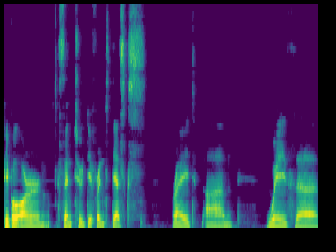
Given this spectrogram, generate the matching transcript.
people are sent to different desks, right? Um, with uh,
